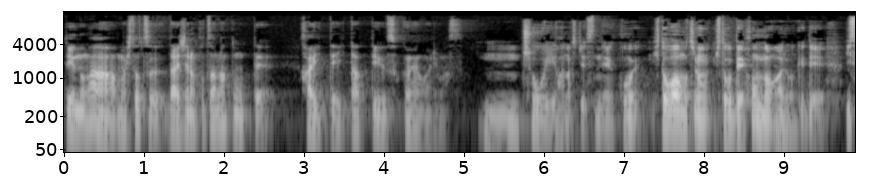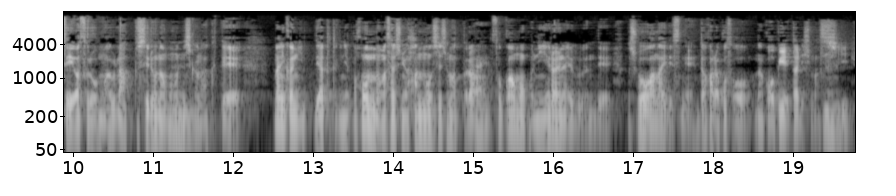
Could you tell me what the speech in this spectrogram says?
ていうのが、まあ一つ大事なことだなと思って書いていたっていう側面はあります。うん、超いい話ですね。こう、人はもちろん人で本能があるわけで、理性はそれをまあラップしてるようなものでしかなくて、何かに出会った時にやっぱ本能が最初に反応してしまったら、はい、そこはもう逃げられない部分で、しょうがないですね。だからこそ、なんか怯えたりしますし、うん、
